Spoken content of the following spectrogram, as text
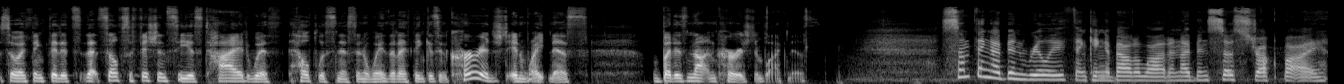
So i think that it's that self-sufficiency is tied with helplessness in a way that i think is encouraged in whiteness but is not encouraged in blackness something i've been really thinking about a lot and i've been so struck by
